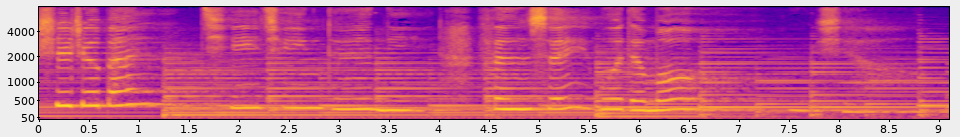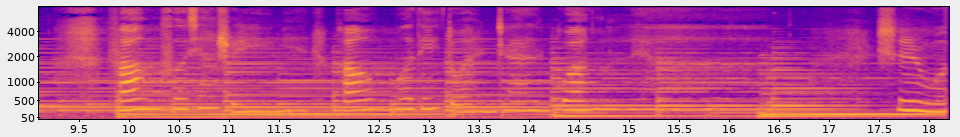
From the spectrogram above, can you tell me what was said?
是这般跟随我的梦想，仿佛像水面泡沫的短暂光亮。是我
